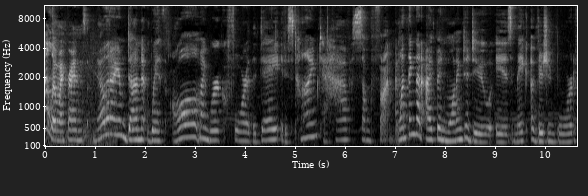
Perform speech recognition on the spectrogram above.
Hello my friends, now that I am done with all my work for the day, it is time to have some fun. One thing that I've been wanting to do is make a vision board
